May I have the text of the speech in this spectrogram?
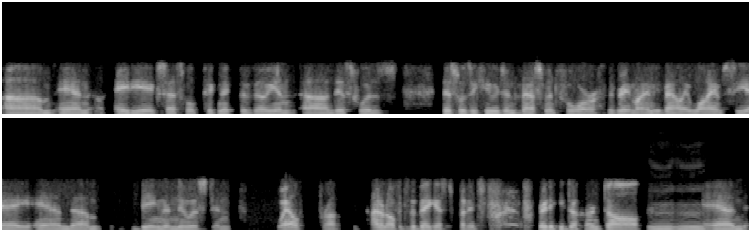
um, and ADA accessible picnic pavilion. Uh, this was this was a huge investment for the Great Miami Valley YMCA, and um, being the newest and well, I don't know if it's the biggest, but it's pretty darn tall. Mm-hmm. And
